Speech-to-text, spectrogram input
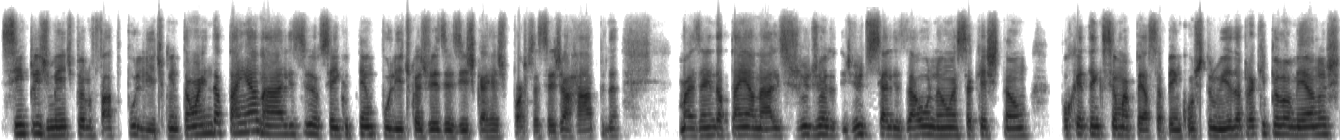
simplesmente pelo fato político. Então, ainda está em análise. Eu sei que o tempo político às vezes exige que a resposta seja rápida, mas ainda está em análise judicializar ou não essa questão, porque tem que ser uma peça bem construída para que pelo menos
